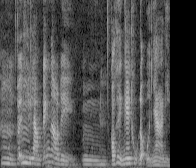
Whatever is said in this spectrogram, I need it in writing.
ừ. vậy ừ. thì làm cách nào để um, có thể nghe thụ động ở nhà nhỉ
